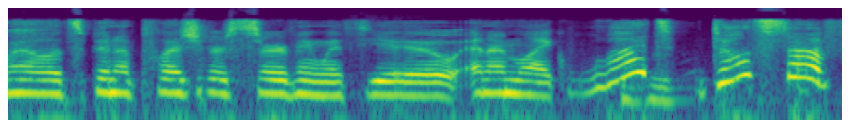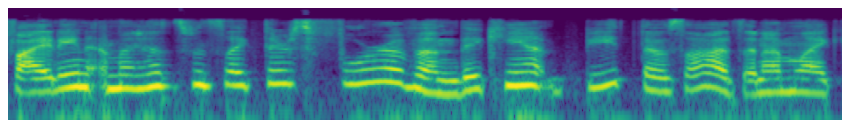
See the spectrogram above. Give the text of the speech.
"Well, it's been a pleasure serving with you," and I'm like, "What? Don't stop fighting!" And my husband's like, "There's four of them. They can't beat those odds." And I'm like,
